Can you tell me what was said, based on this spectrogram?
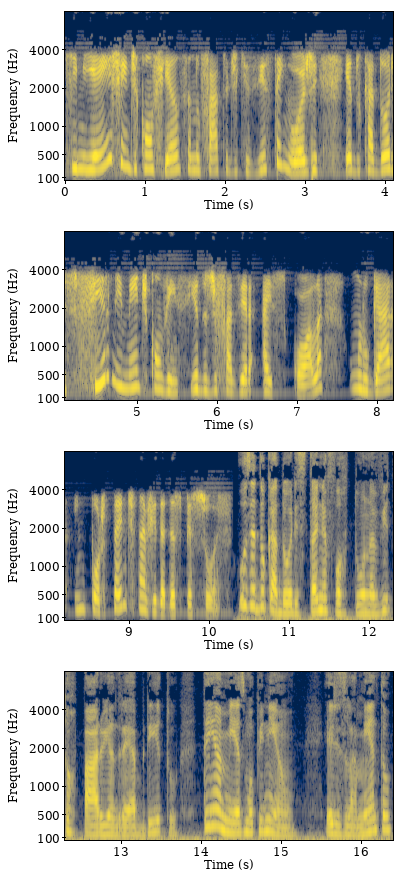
que me enchem de confiança no fato de que existem hoje educadores firmemente convencidos de fazer a escola um lugar importante na vida das pessoas. Os educadores Tânia Fortuna, Vitor Paro e Andréa Brito têm a mesma opinião. Eles lamentam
